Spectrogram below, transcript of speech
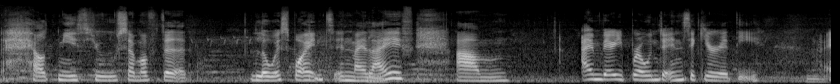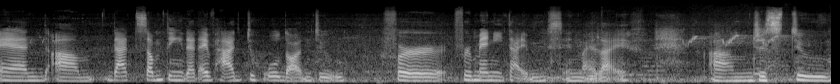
helped me through some of the lowest points in my life. Um, I'm very prone to insecurity. And um, that's something that I've had to hold on to for for many times in my life. Um, just to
